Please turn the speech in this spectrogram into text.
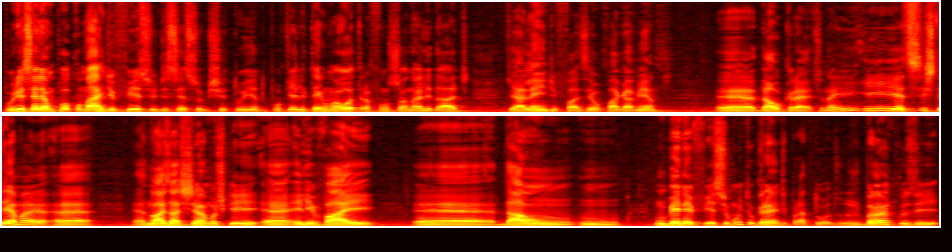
por isso ele é um pouco mais difícil de ser substituído, porque ele tem uma outra funcionalidade, que além de fazer o pagamento, é, dá o crédito. Né? E, e esse sistema, é, é nós achamos que é, ele vai é, dar um, um, um benefício muito grande para todos. Os bancos e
